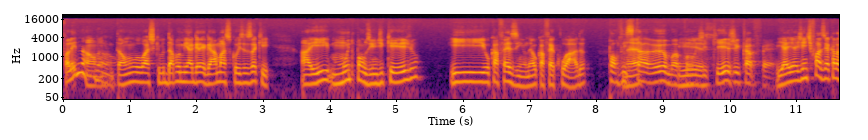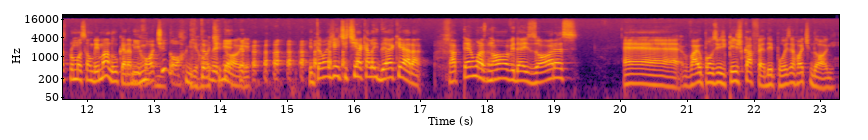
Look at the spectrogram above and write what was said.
Falei, não. Não. Então eu acho que dá para me agregar mais coisas aqui. Aí, muito pãozinho de queijo e o cafezinho, né? O café coado. Paulista né? ama pão de Isso. queijo e café. E aí a gente fazia aquelas promoção bem maluca. Era E hot dog E também. hot dog. Então a gente tinha aquela ideia que era até umas 9, 10 horas é, vai o pãozinho de queijo e café. Depois é hot dog.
